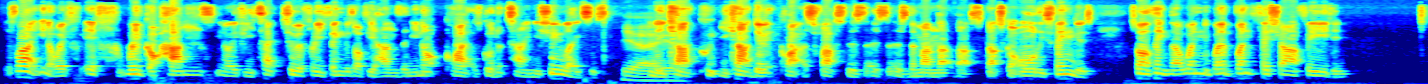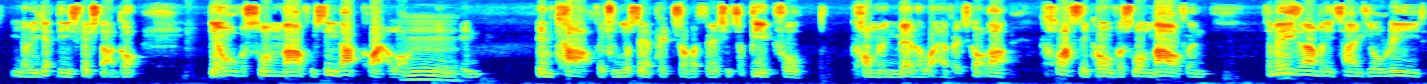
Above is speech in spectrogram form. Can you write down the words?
It's like you know, if if we've got hands, you know, if you take two or three fingers off your hands, then you're not quite as good at tying your shoelaces. yeah, You, know, you yeah. can't you can't do it quite as fast as, as, as the man that, that's that's got all these fingers. So I think that when, when when fish are feeding, you know, you get these fish that have got the overslung mouth. We see that quite a lot Mm. in, in in carfish, and you'll see a picture of a fish. It's a beautiful common mirror, whatever. It's got that classic overslung mouth, and it's amazing how many times you'll read.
